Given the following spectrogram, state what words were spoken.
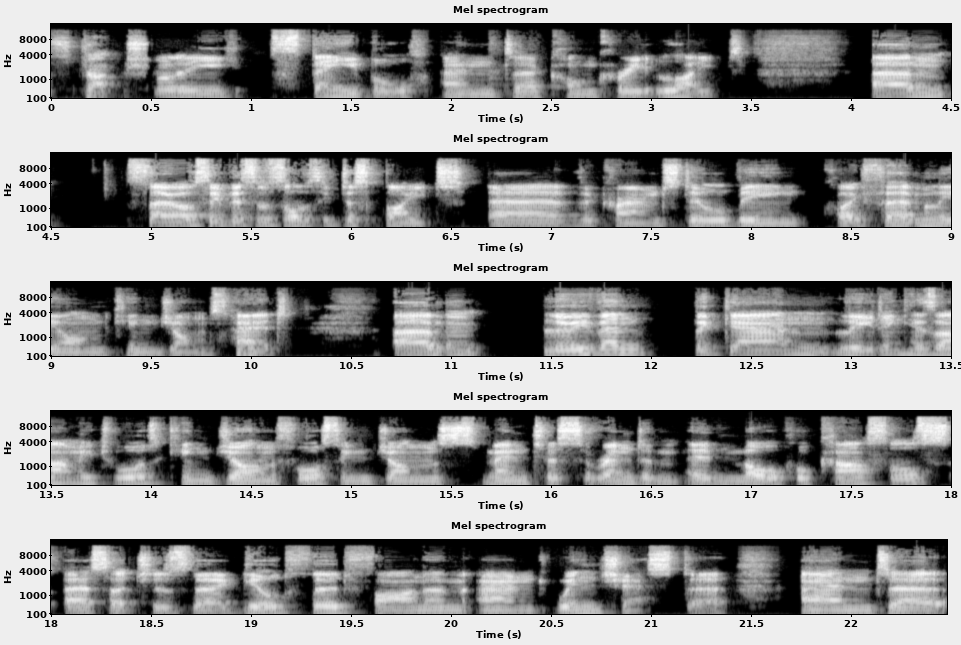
structurally stable and uh, concrete light. Um, so obviously, this was obviously despite uh, the crown still being quite firmly on King John's head. Um, Louis then began leading his army towards King John, forcing John's men to surrender in multiple castles, uh, such as uh, Guildford, Farnham, and Winchester. And uh,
